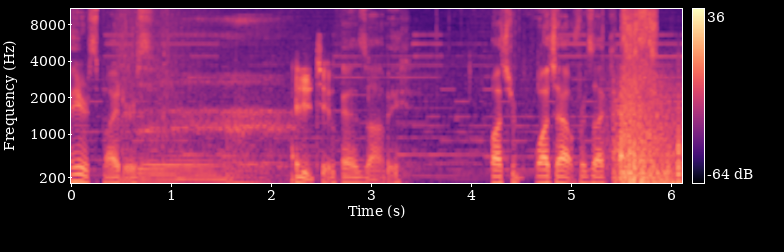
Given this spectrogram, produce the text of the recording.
I hear spiders I do too. and a zombie. Watch watch out for Zuck.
